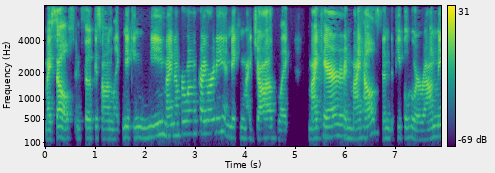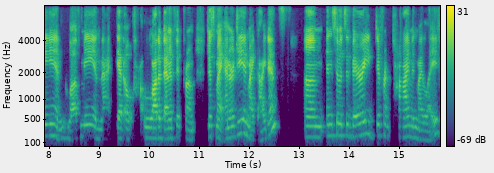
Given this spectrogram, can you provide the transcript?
myself and focus on like making me my number one priority and making my job like my care and my health and the people who are around me and love me and that get a, a lot of benefit from just my energy and my guidance. Um, and so it's a very different time in my life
